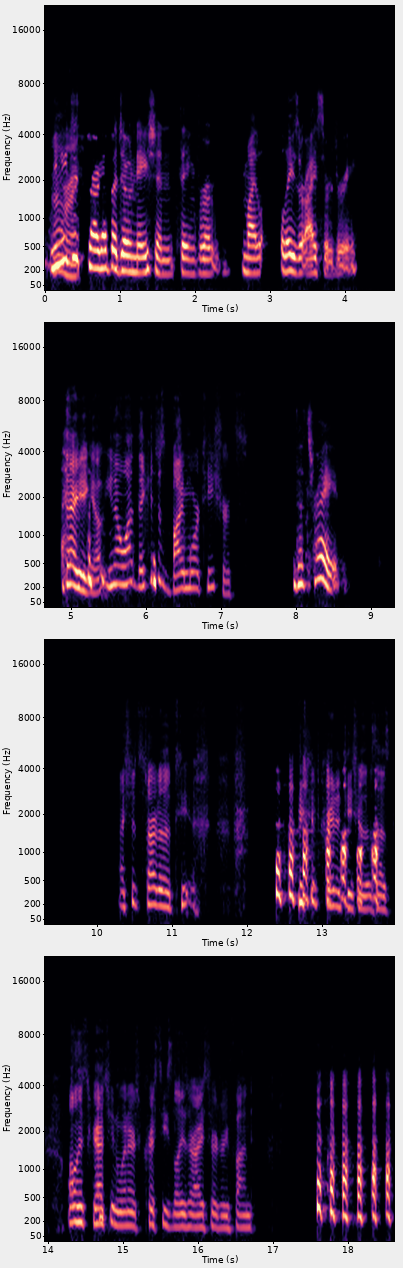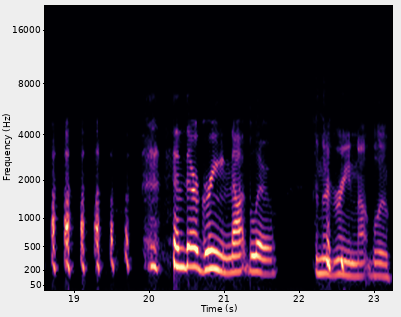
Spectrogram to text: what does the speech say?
We All need right, to start up a donation thing for my laser eye surgery. there you go. You know what? They could just buy more T-shirts. That's right. I should start a t. we should create a T-shirt that says "Only Scratching Winners Christie's Laser Eye Surgery Fund." and they're green, not blue. And they're green, not blue.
